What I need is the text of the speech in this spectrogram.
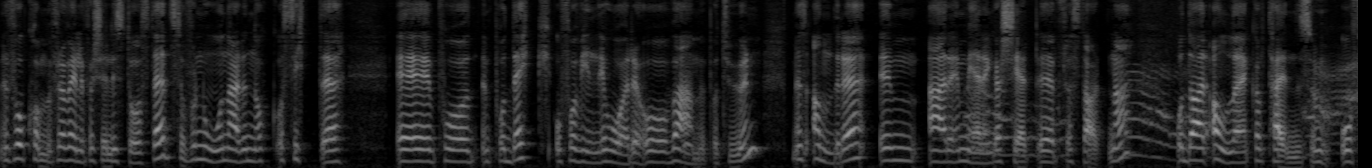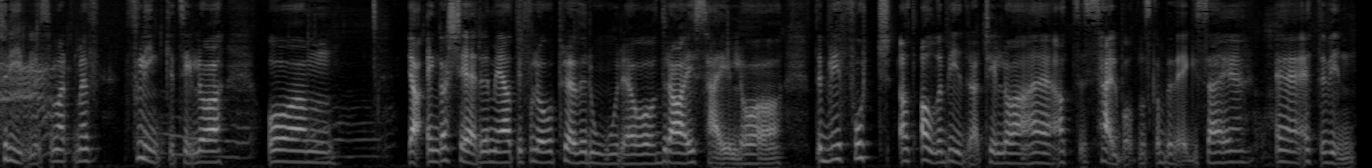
Men folk kommer fra veldig forskjellig ståsted, så for noen er det nok å sitte eh, på, på dekk og få vind i håret og være med på turen. Mens andre er mer engasjert eh, fra starten av. Og da er alle kapteinene som, og frivillige som har vært med, flinke til å, å ja, engasjere med at de får lov å prøve roret og dra i seil. Og det blir fort at alle bidrar til å, eh, at seilbåten skal bevege seg etter vind,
